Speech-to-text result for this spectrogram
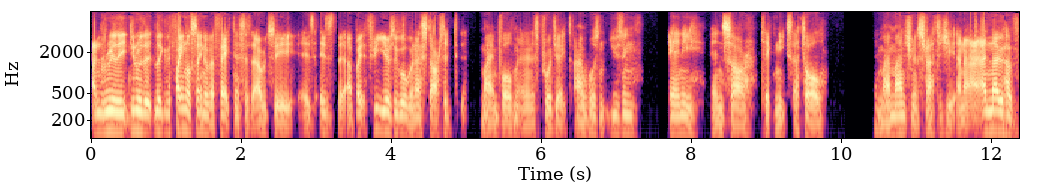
And really, you know, the, like the final sign of effectiveness, I would say, is is that about three years ago when I started my involvement in this project, I wasn't using any INSAR techniques at all in my management strategy. And I, I now have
